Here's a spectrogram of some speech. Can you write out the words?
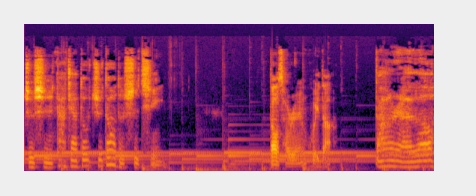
这是大家都知道的事情。”稻草人回答：“当然了，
